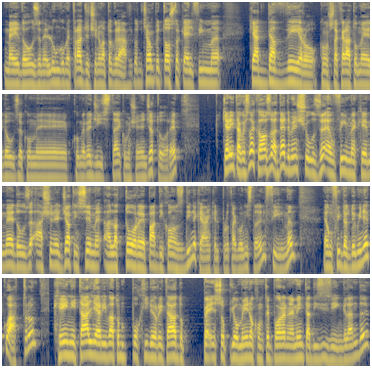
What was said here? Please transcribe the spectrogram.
Meadows nel lungometraggio cinematografico, diciamo piuttosto che è il film che ha davvero consacrato Meadows come, come regista e come sceneggiatore. Chiarita questa cosa, Dead Man Shoes è un film che Meadows ha sceneggiato insieme all'attore Paddy Consdin, che è anche il protagonista del film. È un film del 2004 che in Italia è arrivato un pochino in ritardo, penso più o meno contemporaneamente a This is England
